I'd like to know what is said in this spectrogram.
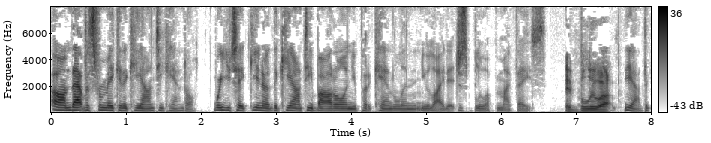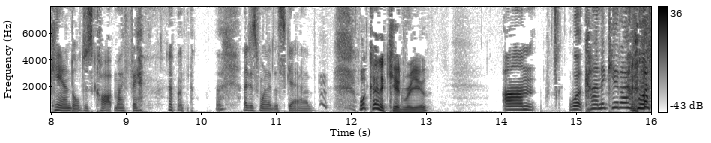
Um, that was from making a Chianti candle, where you take, you know, the Chianti bottle and you put a candle in and you light it. it just blew up in my face. It blew up. Yeah, the candle just caught my face. I just wanted a scab. What kind of kid were you? Um, what kind of kid I was?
